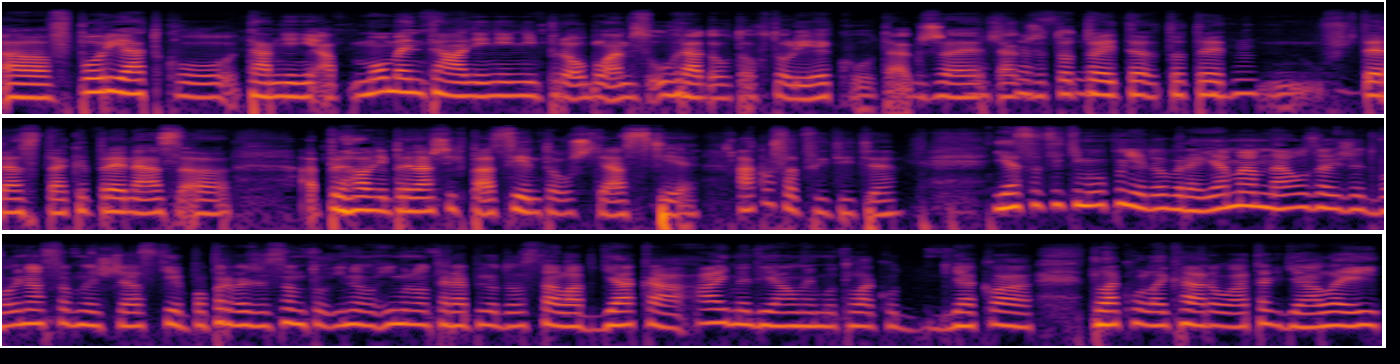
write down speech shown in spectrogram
v poriadku, tam není, a momentálne není problém s úhradou tohto lieku. Takže, takže toto je, to, toto je mm-hmm. už teraz také pre nás a pre, hlavne pre našich pacientov šťastie. Ako sa cítite? Ja sa cítim úplne dobre. Ja mám naozaj že dvojnásobné šťastie. Poprvé, že som tú imunoterapiu dostala vďaka aj mediálnemu tlaku, vďaka tlaku lekárov a tak ďalej,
